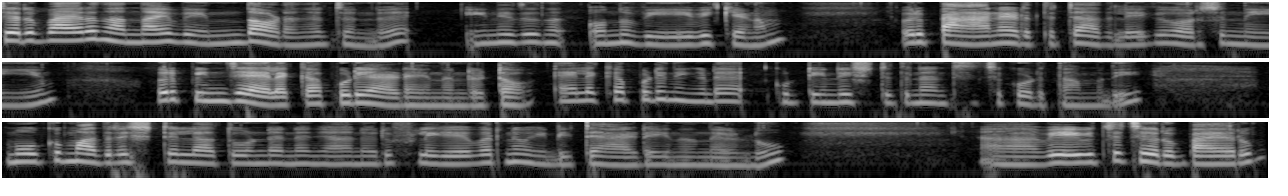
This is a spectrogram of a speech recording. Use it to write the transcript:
ചെറുപയർ നന്നായി വെന്തുടഞ്ഞിട്ടുണ്ട് ഇനി ഇത് ഒന്ന് വേവിക്കണം. ഒരു പാൻ എടുത്തിട്ട് അതിലേക്ക് കുറച്ച് നെയ്യും ഒരു പിഞ്ച് ഏലക്കാപ്പൊടി ആഡ് ചെയ്യുന്നുണ്ട് കേട്ടോ ഏലക്കാപ്പൊടി നിങ്ങളുടെ കുട്ടീന്റെ ഇഷ്ടത്തിനനുസരിച്ച് കൊടുത്താൽ മതി. മൂക്ക് മധുരം ഇഷ്ടമില്ലാത്തതുകൊണ്ട് തന്നെ ഞാനൊരു ഫ്ലേവറിന് വേണ്ടിയിട്ട് ആഡ് ചെയ്യുന്നതേ ഉള്ളൂ. വേവിച്ച ചെറുപയറും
